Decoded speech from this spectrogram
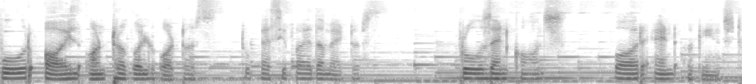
pour oil on troubled waters to pacify the matters pros and cons for and against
